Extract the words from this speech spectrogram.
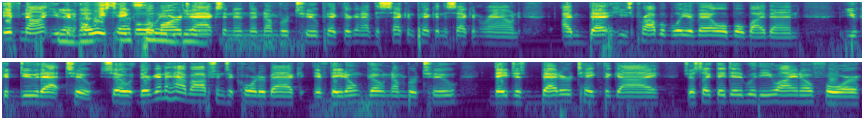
If not, you Yeah, can always take a that's the way to Lamar. Jackson in the number two pick. They're going to have the second pick in the second round. I bet he's probably available by then. You could do that too. So they're going to have options at quarterback. If they don't go number two, they just better take the guy, just like they did with Eli in 04,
